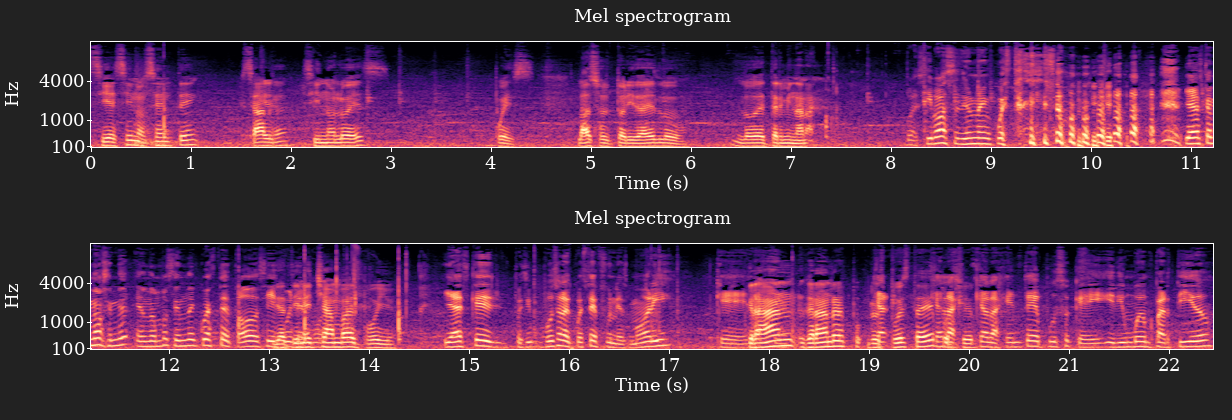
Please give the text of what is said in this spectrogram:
si es inocente, salga. Si no lo es, pues las autoridades lo, lo determinarán. Pues sí, vamos a hacer una encuesta de eso. ya es que andamos haciendo, andamos haciendo encuesta de todo, sí. ya tiene chamba el pollo. Ya es que pues, puso la encuesta de Funes Mori. Que, Gran, gran que- respuesta, eh, que, por la, cierto. que a la gente puso que dio un buen partido.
